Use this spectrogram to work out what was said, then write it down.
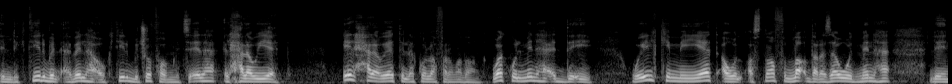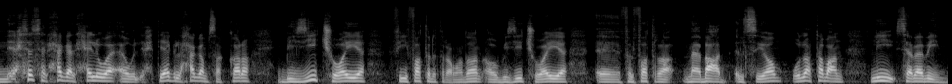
اللي كتير بنقابلها أو كتير بنشوفها وبنتسألها الحلويات. إيه الحلويات اللي أكلها في رمضان؟ وآكل منها قد إيه؟ وإيه الكميات أو الأصناف اللي أقدر أزود منها؟ لأن إحساس الحاجة الحلوة أو الاحتياج لحاجة مسكرة بيزيد شوية في فترة رمضان أو بيزيد شوية آه، في الفترة ما بعد الصيام. وده طبعا ليه سببين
